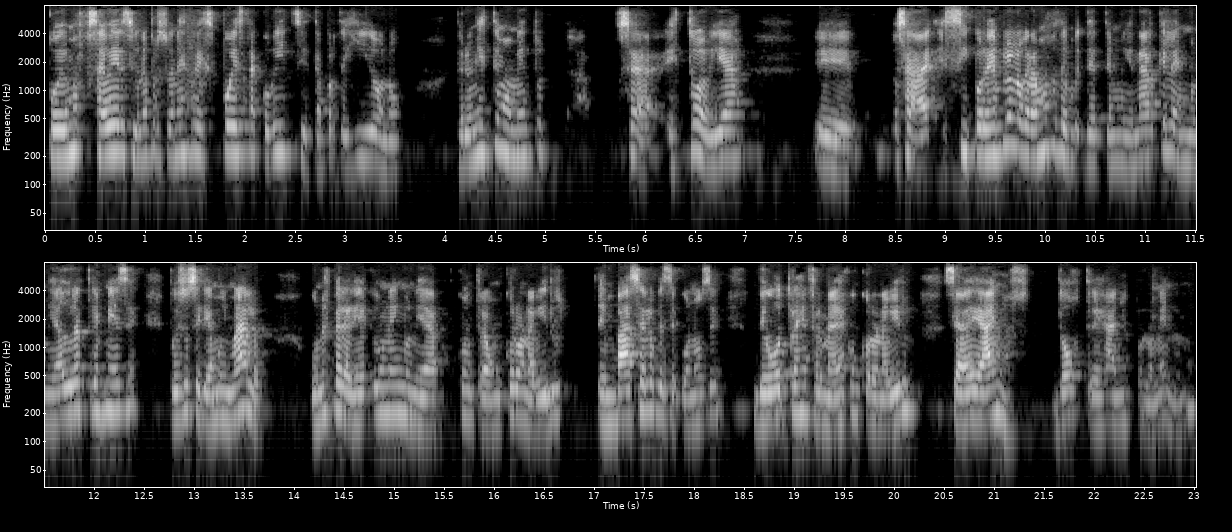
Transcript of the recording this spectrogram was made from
podemos saber si una persona es respuesta a COVID, si está protegido o no. Pero en este momento, o sea, es todavía eh, o sea, si por ejemplo logramos determinar que la inmunidad dura tres meses, pues eso sería muy malo. Uno esperaría que una inmunidad contra un coronavirus, en base a lo que se conoce de otras enfermedades con coronavirus, sea de años, dos, tres años por lo menos, ¿no?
